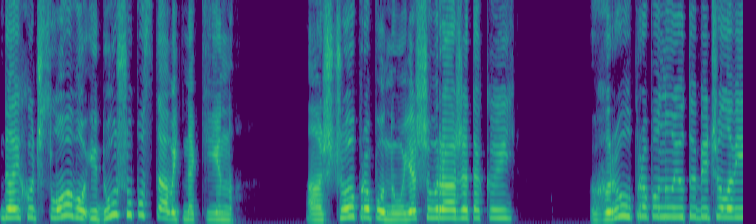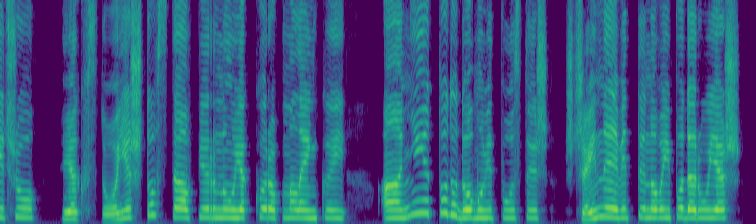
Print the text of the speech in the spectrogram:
Дай хоч слово і душу поставить на кін. А що пропонуєш, враже такий? Гру пропоную тобі, чоловічу. Як встоїш, то встав пірну, як короб маленький, а ні, то додому відпустиш, ще й невід ти новий подаруєш.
